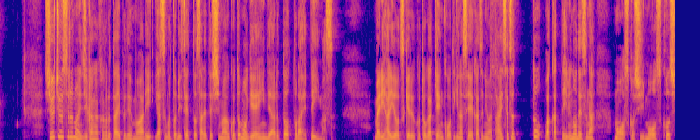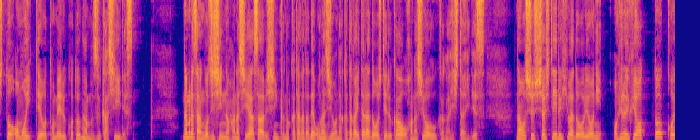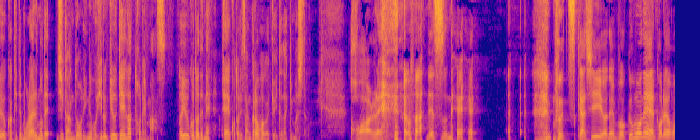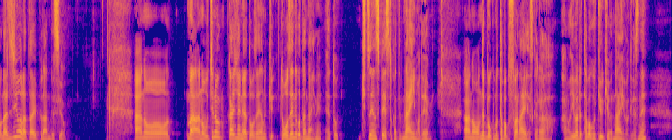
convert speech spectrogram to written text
集中するのに時間がかかるタイプでもあり、休むとリセットされてしまうことも原因であると捉えています。メリハリをつけることが健康的な生活には大切と分かっているのですが、もう少しもう少しと思い手を止めることが難しいです。名村さんご自身の話やサービシングの方々で同じような方がいたらどうしているかをお話をお伺いしたいです。なお出社している日は同僚にお昼行くよと声をかけてもらえるので時間通りにお昼休憩が取れます。ということでね、えー、小鳥さんからおはがきをいただきました。これはですね 難しいよね。僕もね、これ同じようなタイプなんですよ。あの、まあ、あの、うちの会社には当然、あの、当然ってことはないね。えっと、喫煙スペースとかってないので、あの、で、僕もタバコ吸わないですから、あの、いわゆるタバコ休憩はないわけですね。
